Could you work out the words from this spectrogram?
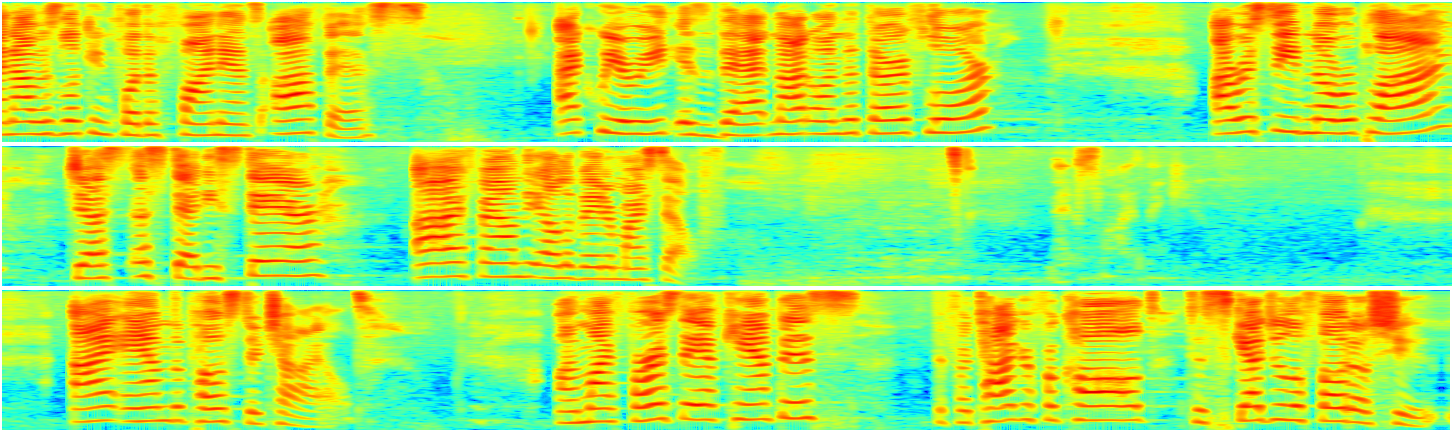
and I was looking for the finance office. I queried, is that not on the third floor? I received no reply, just a steady stare. I found the elevator myself. Next slide, thank you. I am the poster child. On my first day of campus, the photographer called to schedule a photo shoot.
